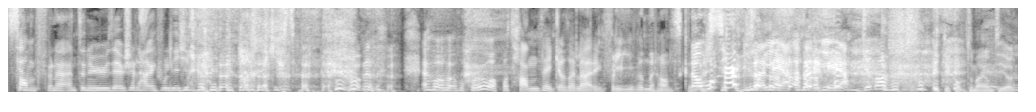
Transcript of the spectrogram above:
Samfunnet, NTNU, det er jo ikke læring for livet. Men Jeg får håper jo at han tenker at det er læring for livet når han skal være, være lege, da. Ikke kom til meg om ti år.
